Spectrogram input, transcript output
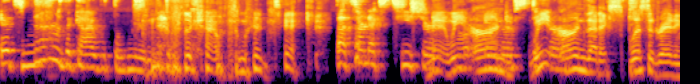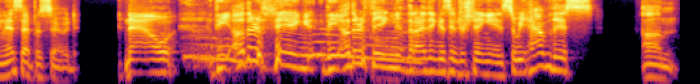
it's never the guy with the It's weird. never the guy with the weird dick. That's our next T-shirt. Man, we earned we earned that explicit rating this episode. Now, the other thing, the other thing that I think is interesting is so we have this um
